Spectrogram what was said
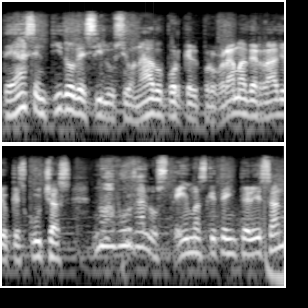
¿Te has sentido desilusionado porque el programa de radio que escuchas no aborda los temas que te interesan?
